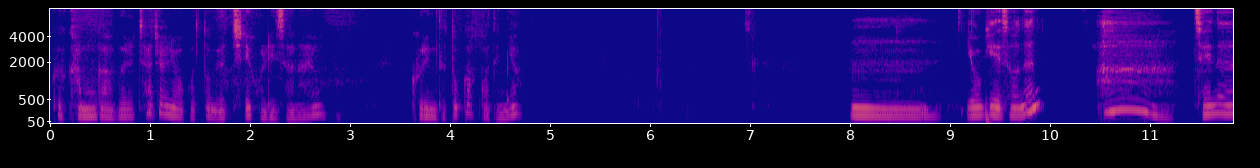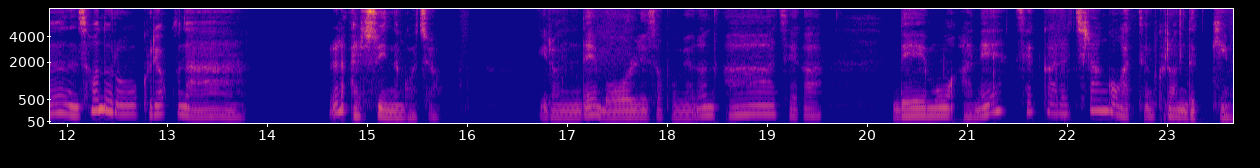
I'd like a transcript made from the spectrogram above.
그 감각을 찾으려고 또 며칠이 걸리잖아요. 그림도 똑같거든요. 음, 여기에서는, 아, 쟤는 선으로 그렸구나 를 알 수 있는 거죠. 이런데 멀리서 보면은, 아, 제가 네모 안에 색깔을 칠한 것 같은 그런 느낌.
